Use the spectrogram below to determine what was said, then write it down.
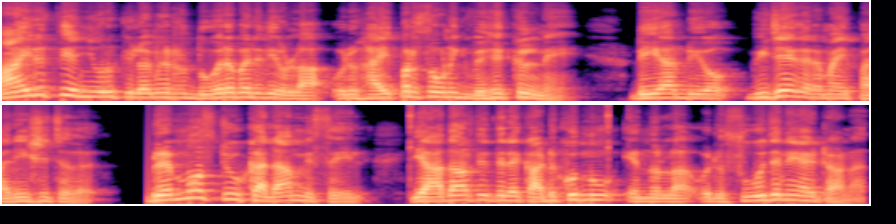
ആയിരത്തി അഞ്ഞൂറ് കിലോമീറ്റർ ദൂരപരിധിയുള്ള ഒരു ഹൈപ്പർസോണിക് വെഹിക്കിളിനെ ഡി ആർ ഡി ഒ വിജയകരമായി പരീക്ഷിച്ചത് ബ്രഹ്മോസ് ടു കലാം മിസൈൽ യാഥാർത്ഥ്യത്തിലേക്ക് അടുക്കുന്നു എന്നുള്ള ഒരു സൂചനയായിട്ടാണ്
